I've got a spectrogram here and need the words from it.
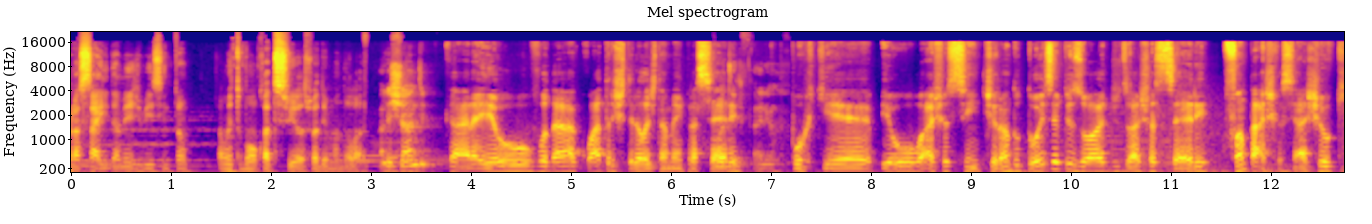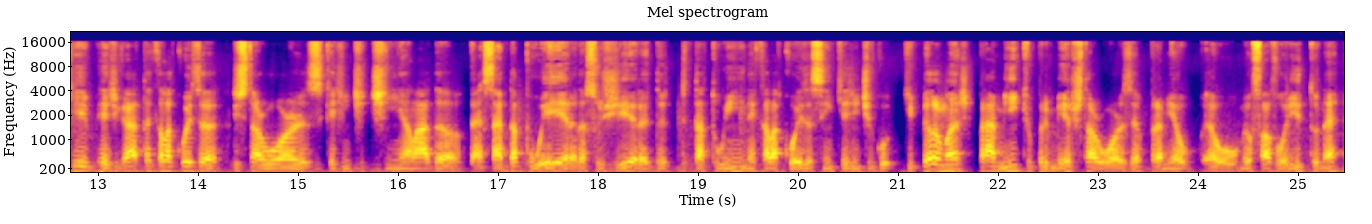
Pra sair da mesmice, então tá muito bom. Quatro estrelas pra The Mandalorian. Alexandre? Cara, eu vou dar quatro estrelas também pra série. Porque eu acho assim, tirando dois episódios, eu acho a série fantástica. Assim, acho que resgata aquela coisa de Star Wars que a gente tinha lá, da, da- sabe, da poeira, da sujeira, de, de Tatooine, aquela coisa assim que a gente. Que pelo menos pra mim, que o primeiro Star Wars é, pra mim é o, é o meu favorito, né?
